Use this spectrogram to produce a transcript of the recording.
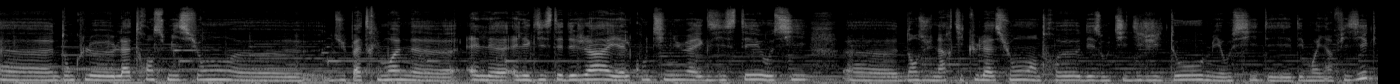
Euh, donc la transmission euh, du patrimoine, euh, elle, existait déjà et elle continue à exister aussi dans une articulation entre des outils digitaux mais aussi des, des moyens physiques.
